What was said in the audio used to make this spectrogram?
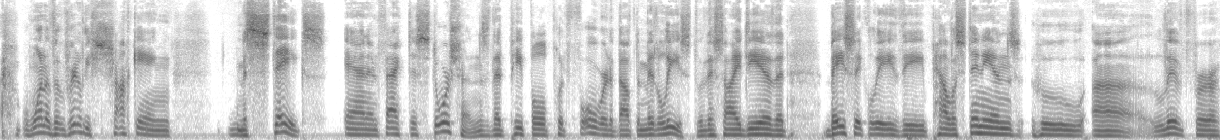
one of the really shocking mistakes and, in fact, distortions that people put forward about the Middle East. This idea that basically the Palestinians who uh, lived for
